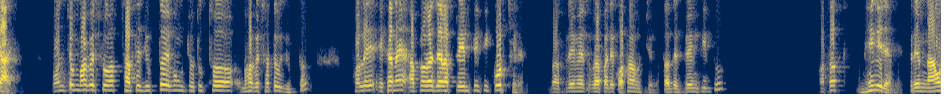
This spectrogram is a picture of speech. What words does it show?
যায়। পঞ্চম ভাবের সাথে যুক্ত এবং চতুর্থ ভাবের সাথেও যুক্ত। ফলে এখানে আপনারা যারা প্রেম প্রীতি করছিলেন বা প্রেমের ব্যাপারে কথা হচ্ছিল, তাদের প্রেম কিন্তু অর্থাৎ ভেঙে যাবে, প্রেম নাও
